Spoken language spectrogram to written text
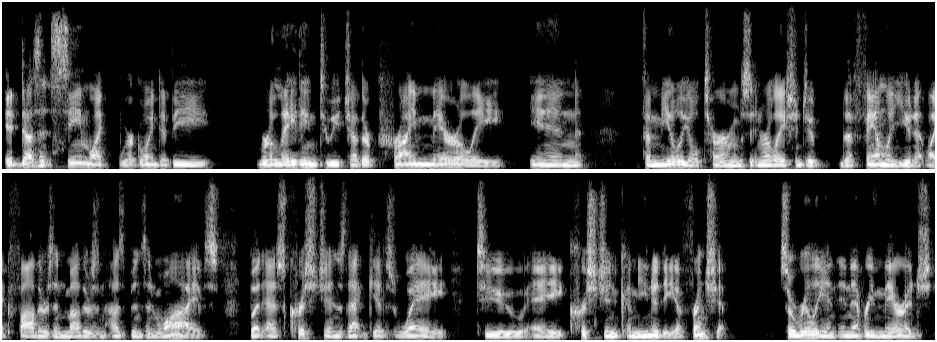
It doesn't seem like we're going to be relating to each other primarily in familial terms in relation to the family unit, like fathers and mothers and husbands and wives. But as Christians, that gives way to a Christian community of friendship. So, really, in, in every marriage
